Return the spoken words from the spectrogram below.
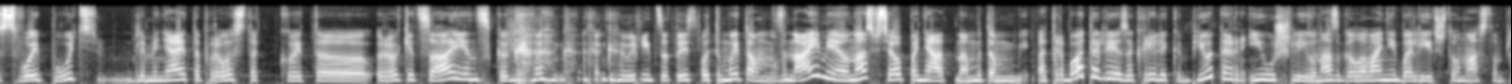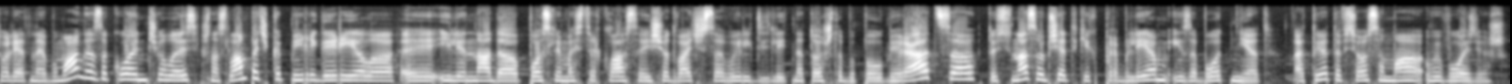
свой путь. Для меня это просто какой-то rocket science, как, как говорится. То есть вот мы там в найме, у нас все понятно. Мы там отработали, закрыли компьютер и ушли. У нас голова не болит, что у нас там туалетная туалетная бумага закончилась, что у нас лампочка перегорела, э, или надо после мастер-класса еще два часа выделить на то, чтобы поубираться. То есть у нас вообще таких проблем и забот нет. А ты это все сама вывозишь.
